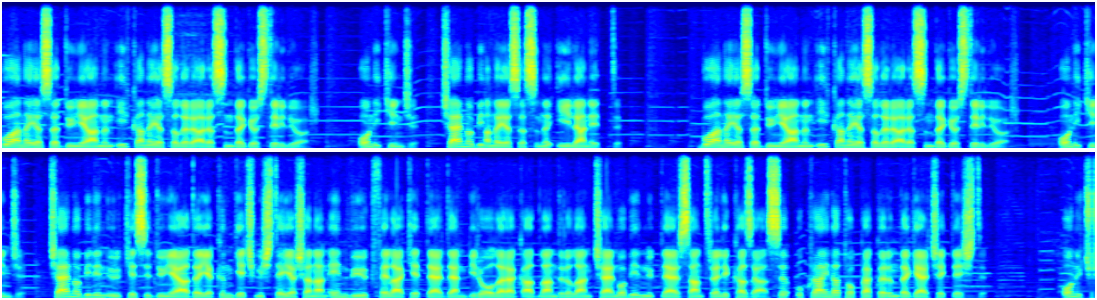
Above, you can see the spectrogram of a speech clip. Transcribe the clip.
Bu anayasa dünyanın ilk anayasaları arasında gösteriliyor. 12. Çernobil Anayasasını ilan etti. Bu anayasa dünyanın ilk anayasaları arasında gösteriliyor. 12. Çernobil'in ülkesi dünyada yakın geçmişte yaşanan en büyük felaketlerden biri olarak adlandırılan Çernobil nükleer santrali kazası, Ukrayna topraklarında gerçekleşti. 13.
